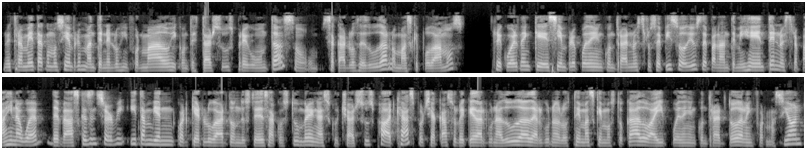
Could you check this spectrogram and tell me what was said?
Nuestra meta, como siempre, es mantenerlos informados y contestar sus preguntas o sacarlos de duda lo más que podamos. Recuerden que siempre pueden encontrar nuestros episodios de Palante Mi Gente en nuestra página web de Vasquez and Survey y también en cualquier lugar donde ustedes acostumbren a escuchar sus podcasts. Por si acaso le queda alguna duda de alguno de los temas que hemos tocado, ahí pueden encontrar toda la información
